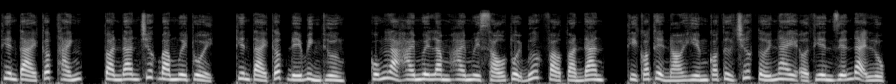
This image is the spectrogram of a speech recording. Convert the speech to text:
thiên tài cấp thánh, toàn đan trước 30 tuổi, thiên tài cấp đế bình thường, cũng là 25-26 tuổi bước vào toàn đan, thì có thể nói hiếm có từ trước tới nay ở thiên diễn đại lục.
